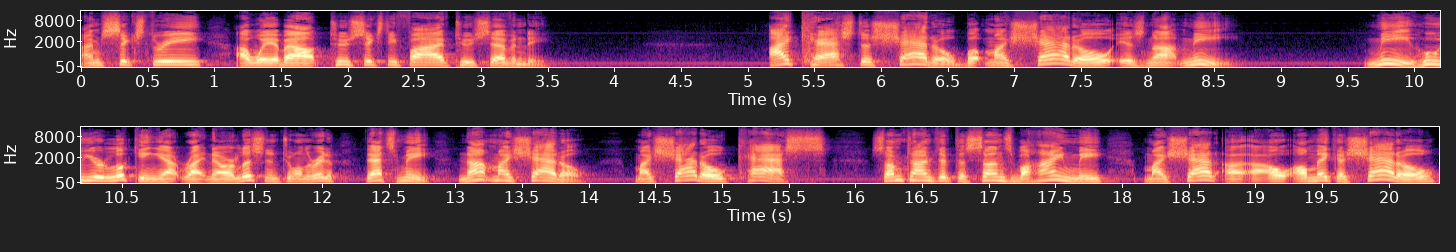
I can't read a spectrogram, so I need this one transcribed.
I'm 6'3, I weigh about 265, 270. I cast a shadow, but my shadow is not me. Me, who you're looking at right now or listening to on the radio, that's me, not my shadow. My shadow casts, sometimes if the sun's behind me, my shadow, uh, I'll, I'll make a shadow,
